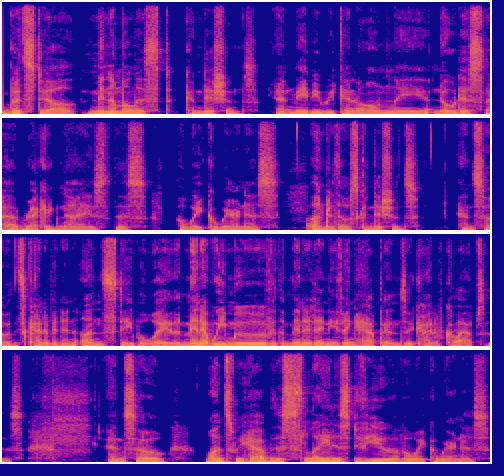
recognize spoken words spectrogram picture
but still minimalist conditions. And maybe we can only notice that, recognize this awake awareness under those conditions. And so it's kind of in an unstable way. The minute we move, the minute anything happens, it kind of collapses. And so once we have the slightest view of awake awareness,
